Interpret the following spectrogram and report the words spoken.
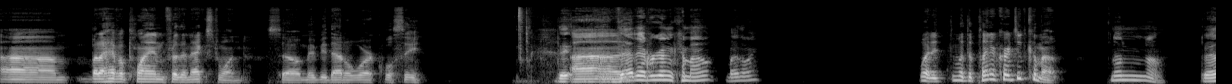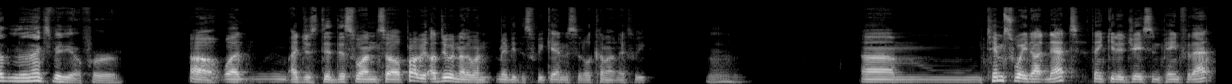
Um, but I have a plan for the next one, so maybe that'll work. We'll see. They, Uh, is that ever going to come out? By the way, What? It, what the planer card did come out. no, no, no. The, the next video for Oh, well, I just did this one, so I'll probably I'll do another one maybe this weekend, so it'll come out next week. Mm. Um, timsway.net. Thank you to Jason Payne for that.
